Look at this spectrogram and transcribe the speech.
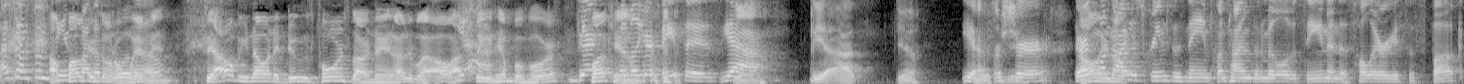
I've done some I'm scenes by the focused on the women. See, I don't be knowing the dude's porn star names. I just be like, oh, I've seen him before. Fuck him. familiar faces. Yeah. Yeah, I, yeah. Yeah, Yes, for sure. There's one guy know- who screams his name sometimes in the middle of a scene, and it's hilarious as fuck.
